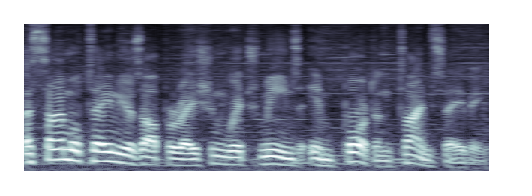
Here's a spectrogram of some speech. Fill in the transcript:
a simultaneous operation which means important time saving.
